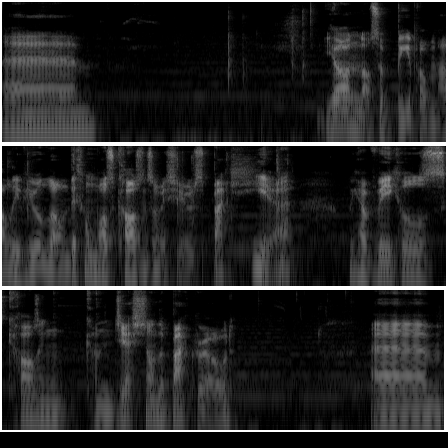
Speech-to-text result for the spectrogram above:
Um, you're not so big a problem. I'll leave you alone. This one was causing some issues. Back here, we have vehicles causing congestion on the back road. Um,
